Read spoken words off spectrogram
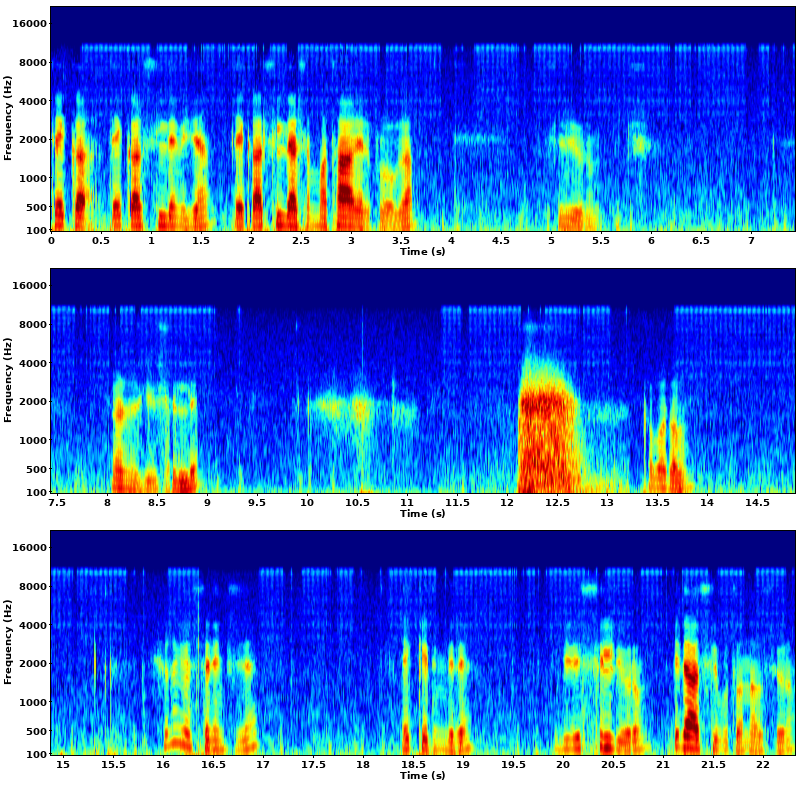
Tekrar tekrar sil demeyeceğim. Tekrar sil dersem hata verir program. Siliyorum. 3 Gördüğünüz gibi sildim. Kapatalım. Şunu göstereyim size. Ekledim biri. Biri sil diyorum. Bir daha sil butonuna basıyorum.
